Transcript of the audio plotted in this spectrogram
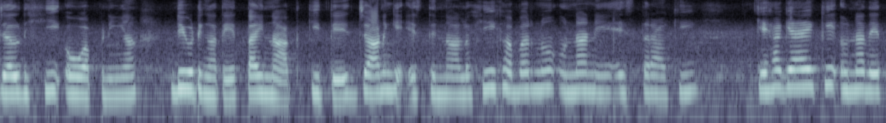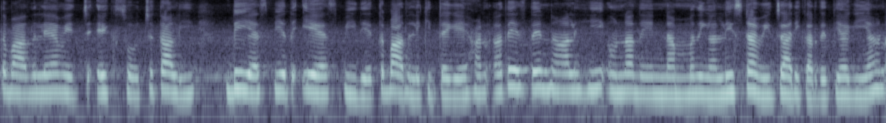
ਜਲਦ ਹੀ ਉਹ ਆਪਣੀਆਂ ਡਿਊਟੀਆਂ ਤੇ ਤਾਇਨਾਤ ਕੀਤੇ ਜਾਣਗੇ। ਇਸ ਦੇ ਨਾਲ ਹੀ ਖਬਰ ਨੂੰ ਉਹਨਾਂ ਨੇ ਇਸ ਤਰ੍ਹਾਂ ਕਿ ਕਿਹਾ ਗਿਆ ਹੈ ਕਿ ਉਹਨਾਂ ਦੇ ਤਬਾਦਲਿਆਂ ਵਿੱਚ 144 ਡੀਐਸਪੀ ਅਤੇ ਏਐਸਪੀ ਦੇ ਤਬਾਦਲੇ ਕੀਤੇ ਗਏ ਹਨ ਅਤੇ ਇਸ ਦੇ ਨਾਲ ਹੀ ਉਹਨਾਂ ਦੇ ਨਾਮ ਦੀਆਂ ਲਿਸਟਾਂ ਵੀ ਜਾਰੀ ਕਰ ਦਿੱਤੀਆਂ ਗਈਆਂ ਹਨ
